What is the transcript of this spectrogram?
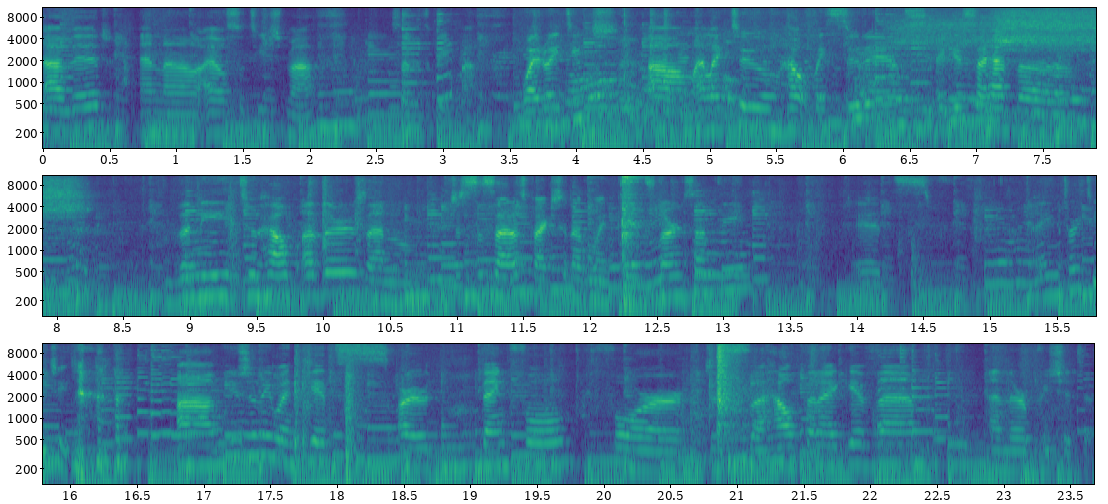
Avid, and uh, I also teach math, seventh grade math. Why do I teach? Um, I like to help my students. I guess I have the the need to help others, and just the satisfaction of when kids learn something. It's I enjoy teaching. um, usually, when kids are thankful for just the help that I give them, and they're appreciative.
